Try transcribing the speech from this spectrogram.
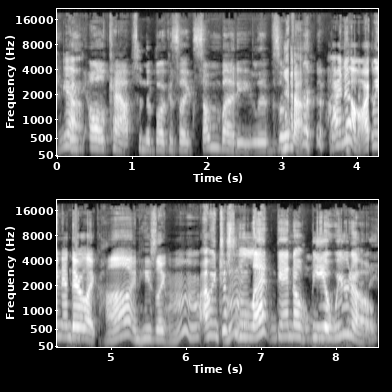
Yeah. in all caps in the book. It's like somebody lives Yeah. I know. I mean, and they're like, huh? And he's like, mm. I mean, just Mm. let Gandalf Oh be a my weirdo.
